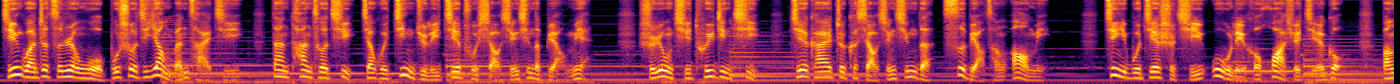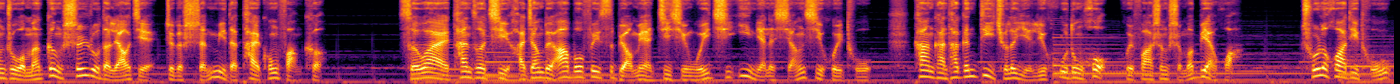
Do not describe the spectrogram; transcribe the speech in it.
尽管这次任务不涉及样本采集，但探测器将会近距离接触小行星的表面，使用其推进器揭开这颗小行星的次表层奥秘。进一步揭示其物理和化学结构，帮助我们更深入地了解这个神秘的太空访客。此外，探测器还将对阿波菲斯表面进行为期一年的详细绘图，看看它跟地球的引力互动后会发生什么变化。除了画地图，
